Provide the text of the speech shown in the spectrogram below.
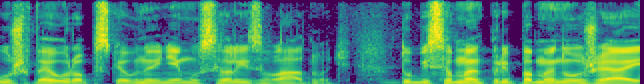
už v Európskej únii nemuseli zvládnuť. Tu by som len pripomenul, že aj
